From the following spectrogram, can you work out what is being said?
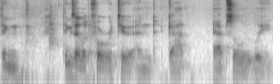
thing things I looked forward to and got absolutely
